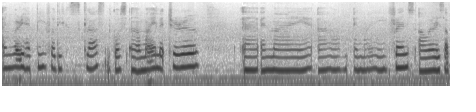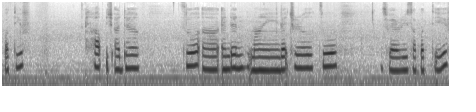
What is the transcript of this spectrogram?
I'm very happy for this class because uh, my lecturer uh, and my um, and my friends are very supportive, help each other. So uh, and then my lecturer too is very supportive.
